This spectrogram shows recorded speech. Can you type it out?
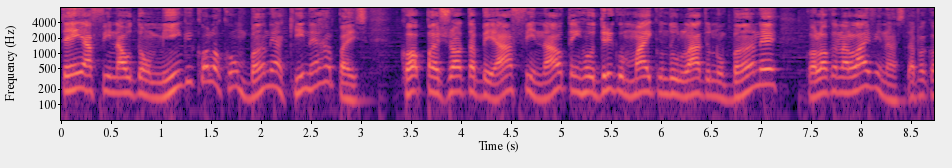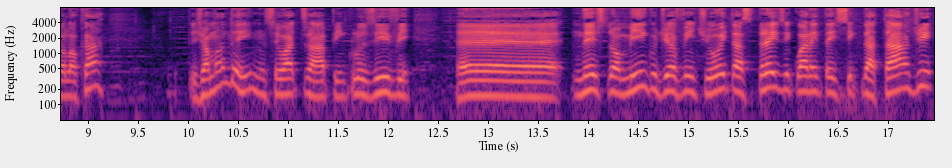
tem a final domingo e colocou um banner aqui, né, rapaz? Copa JBA, final, tem Rodrigo Maicon do lado no banner. Coloca na live, Inácio, dá pra colocar? Já mandei no seu WhatsApp, inclusive... É, neste domingo, dia 28, às 3h45 da tarde,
